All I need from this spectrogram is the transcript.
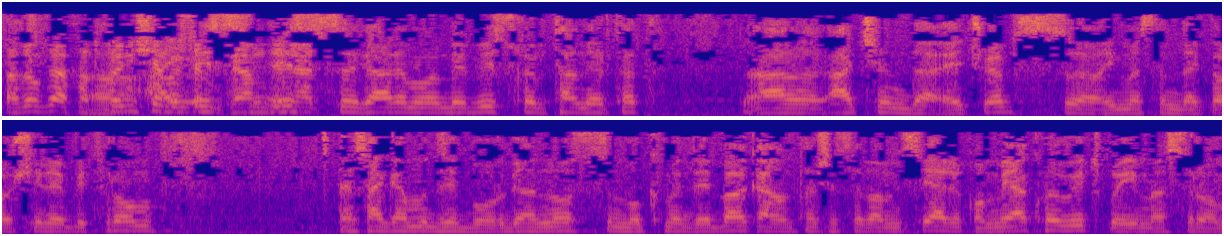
ბატონო, ხა თქვენი შემოსევით რამდენად ეს გარემოებები სხვებთან ერთად აჩენდა ეჭვებს იმასთან დაკავშირებით რომ საგამოძიებო ორგანოს მოქმედება კანონთან შესაბამისი არ იყო. მე აქვე ვიტყვი იმას, რომ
